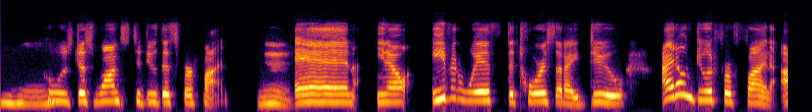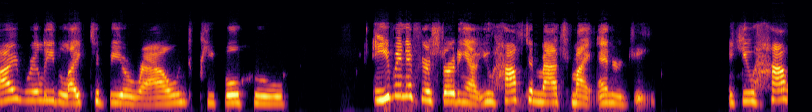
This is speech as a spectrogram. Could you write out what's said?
mm-hmm. who just wants to do this for fun. Mm. And you know, even with the tours that I do, I don't do it for fun. I really like to be around people who even if you're starting out, you have to match my energy you have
